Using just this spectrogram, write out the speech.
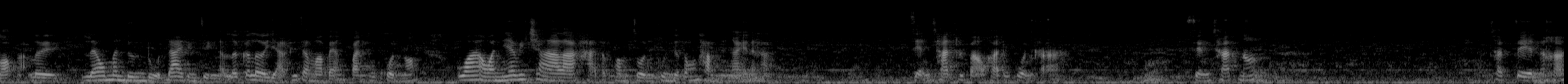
ล็อกอะเลย แล้วมันดึงดูดได้จริงๆอะแล้วก็เลยอยากที่จะมาแบ่งปันทุกคนเนาะว่าวันนี้วิชาราขาจากความจนคุณจะต้องทำยังไงนะคะ เสียงชัดหรือเปล่าคะทุกคนคะเสียงชัดเนาะ ชัดเจนนะคะ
